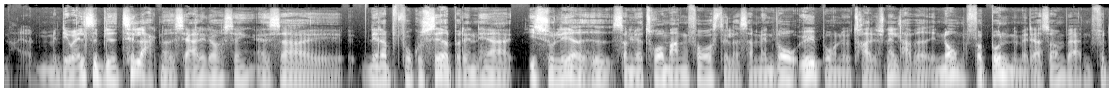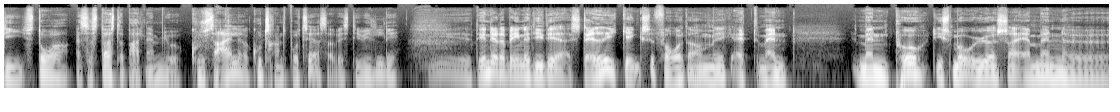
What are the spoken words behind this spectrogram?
Nej, men det er jo altid blevet tillagt noget særligt også, ikke? Altså øh, netop fokuseret på den her isolerethed, som jeg tror mange forestiller sig, men hvor øboerne jo traditionelt har været enormt forbundne med deres omverden, fordi store, altså størsteparten af dem jo kunne sejle og kunne transportere sig, hvis de ville det. Øh, det er netop en af de der stadig gængse fordomme, ikke? at man, man på de små øer, så er man øh,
